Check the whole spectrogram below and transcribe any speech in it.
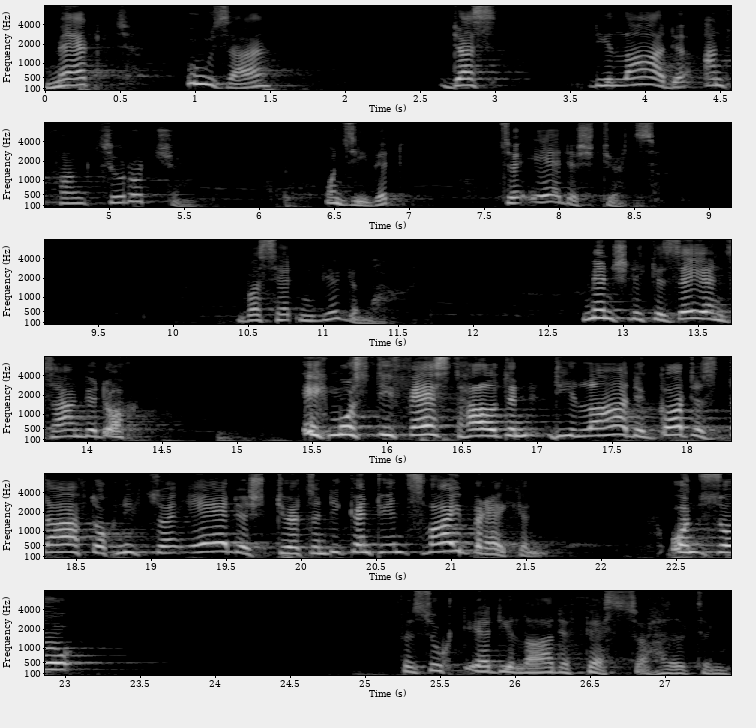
merkt Usa, dass die Lade anfängt zu rutschen und sie wird zur Erde stürzen. Was hätten wir gemacht? Menschlich gesehen sagen wir doch, ich muss die festhalten, die Lade Gottes darf doch nicht zur Erde stürzen, die könnte in zwei brechen. Und so versucht er die Lade festzuhalten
